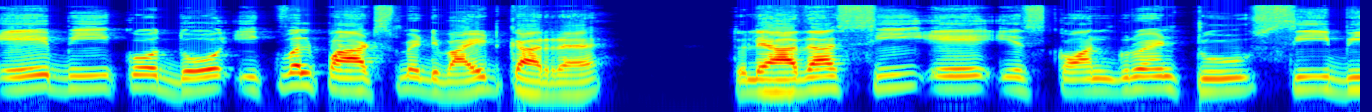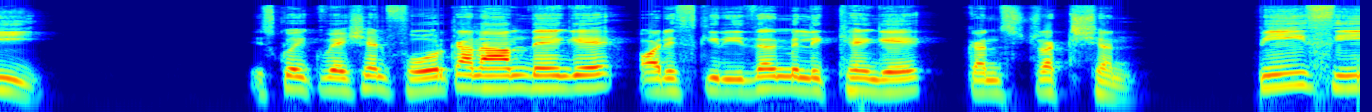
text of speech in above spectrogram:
ए बी को दो इक्वल पार्ट्स में डिवाइड कर रहा है तो लिहाजा C A is congruent to C B इसको इक्वेशन फोर का नाम देंगे और इसकी रीजन में लिखेंगे construction P C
